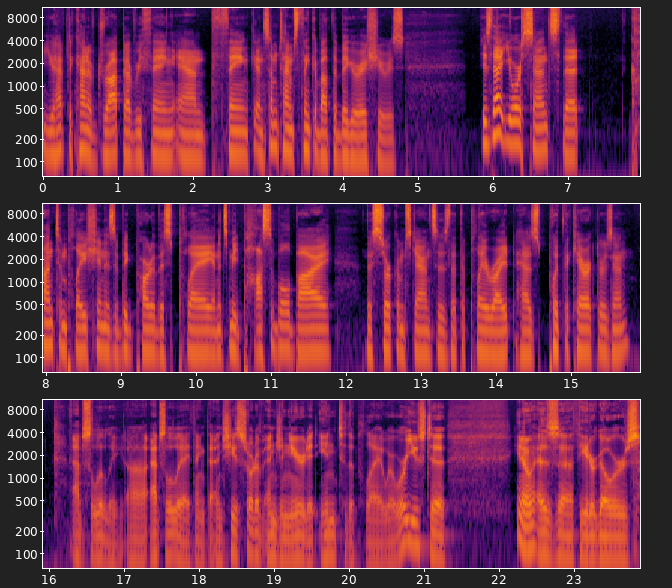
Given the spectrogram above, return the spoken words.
you have to kind of drop everything and think, and sometimes think about the bigger issues. Is that your sense that contemplation is a big part of this play and it's made possible by the circumstances that the playwright has put the characters in? Absolutely. Uh, absolutely, I think that. And she's sort of engineered it into the play where we're used to you know, as uh, theater goers,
